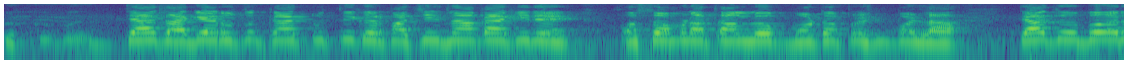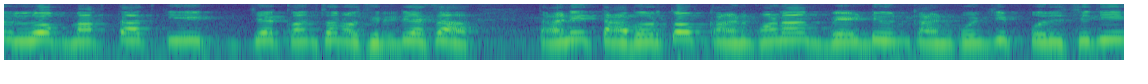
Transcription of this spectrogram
त्या जाग्यार वचून काय कृती करपाची ना काय कितें असो म्हण आतां लोक मोठो प्रश्न पडला. त्याच बरोबर लोक मागतात की जे कन्सर्न ऑथॉरिटी आसा तांणी ताबडतोब काणकोणाक भेट दिवन काणकोणची परिस्थिती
